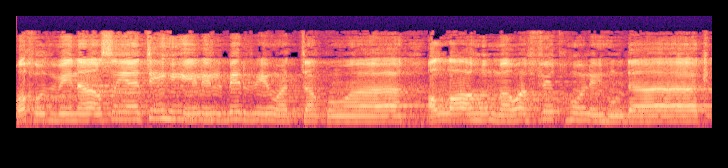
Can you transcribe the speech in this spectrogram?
وخذ بناصيته للبر والتقوى. اللهم وفقه لهداك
